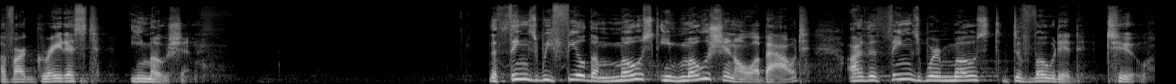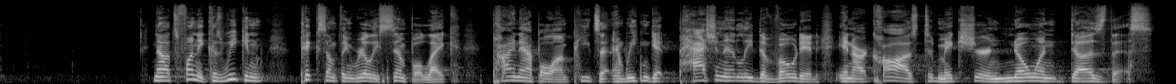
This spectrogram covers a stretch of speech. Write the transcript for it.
of our greatest emotion. The things we feel the most emotional about are the things we're most devoted to. Now, it's funny because we can pick something really simple like pineapple on pizza, and we can get passionately devoted in our cause to make sure no one does this,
